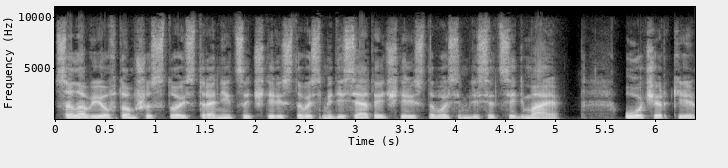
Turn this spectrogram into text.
Соловьев, том 6, страницы 480, 487, очерки,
